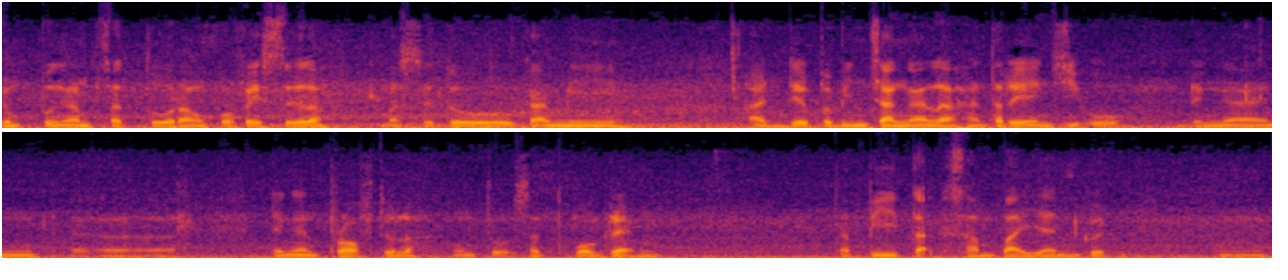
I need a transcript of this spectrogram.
jumpa dengan satu orang profesor lah. Masa tu kami ada perbincangan lah antara NGO dengan uh, dengan prof tu lah untuk satu program. Tapi tak kesampaian kot. Hmm.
